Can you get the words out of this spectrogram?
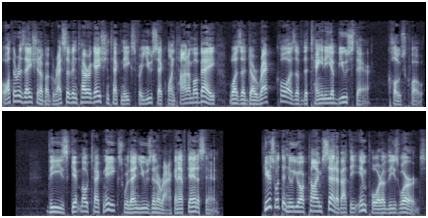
authorization of aggressive interrogation techniques for use at Guantanamo Bay was a direct cause of detainee abuse there. These Gitmo techniques were then used in Iraq and Afghanistan. Here's what the New York Times said about the import of these words.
